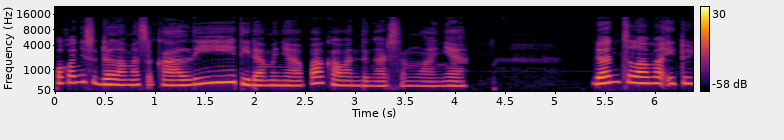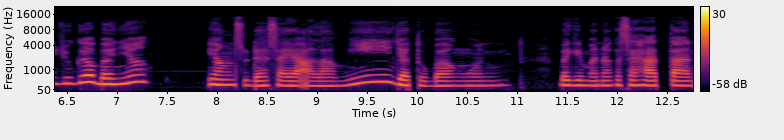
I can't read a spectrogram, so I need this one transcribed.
Pokoknya sudah lama sekali tidak menyapa kawan dengar semuanya. Dan selama itu juga banyak yang sudah saya alami, jatuh bangun, bagaimana kesehatan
